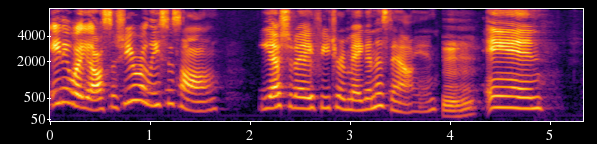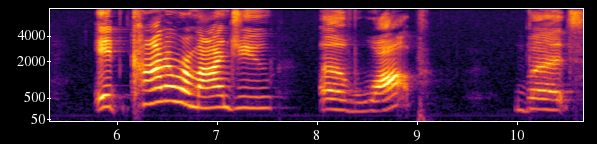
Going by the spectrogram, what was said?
Anyway, y'all. So she released a song yesterday featuring Megan Thee Stallion, Mm-hmm. and it kind of reminds you of WAP, but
